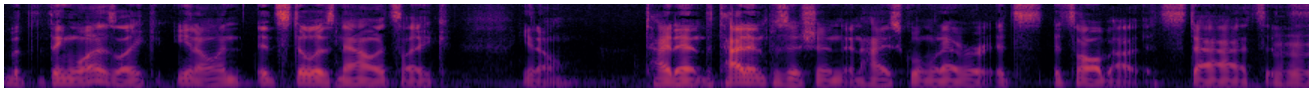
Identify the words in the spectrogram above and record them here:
But the thing was like you know, and it still is now. It's like, you know, tight end the tight end position in high school and whatever. It's it's all about it's stats. It's mm-hmm.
